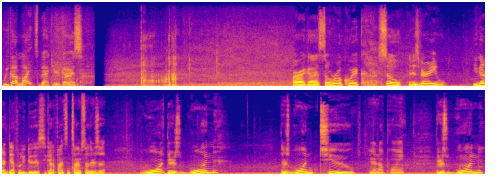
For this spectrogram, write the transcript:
We got lights back here, guys. All right, guys, so real quick. So it is very, you gotta definitely do this. You gotta find some time. So there's a one, there's one, there's one, two, here, no point. There's one,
